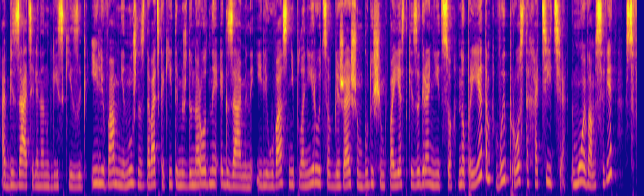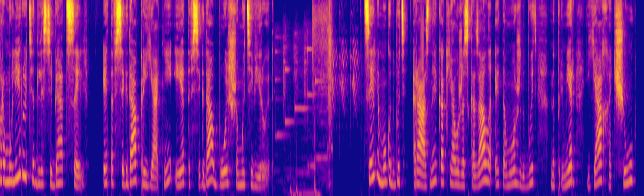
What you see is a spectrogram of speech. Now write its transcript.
обязателен английский язык, или вам не нужно сдавать какие-то международные экзамены, или у вас не планируется в ближайшем будущем поездки за границу, но при этом вы просто хотите. Мой вам совет – сформулируйте для себя цель цель. Это всегда приятнее и это всегда больше мотивирует. Цели могут быть разные, как я уже сказала, это может быть, например, я хочу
